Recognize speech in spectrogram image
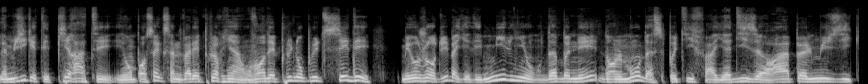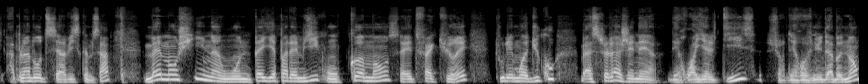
la musique était piratée et on pensait que ça ne valait plus rien. On vendait plus non plus de CD. Mais aujourd'hui, bah, il y a des millions d'abonnés dans le monde à Spotify, à Deezer, à Apple Music, à plein d'autres services comme ça. Même en Chine, hein, où on ne payait pas la musique, on commence à être facturé tous les mois. Du coup, bah, cela génère des royalties sur des revenus d'abonnement.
